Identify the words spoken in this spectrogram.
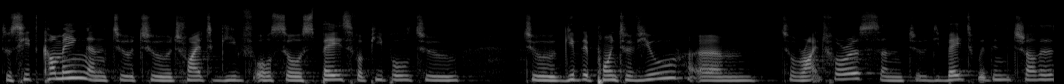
to see it coming and to to try to give also space for people to to give their point of view, um, to write for us and to debate within each other.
